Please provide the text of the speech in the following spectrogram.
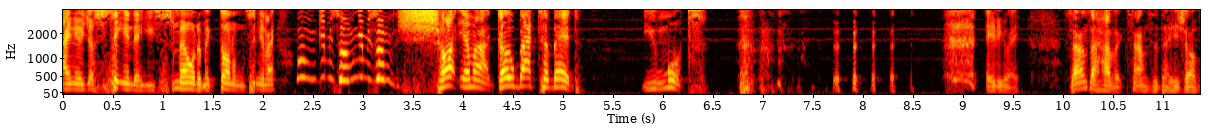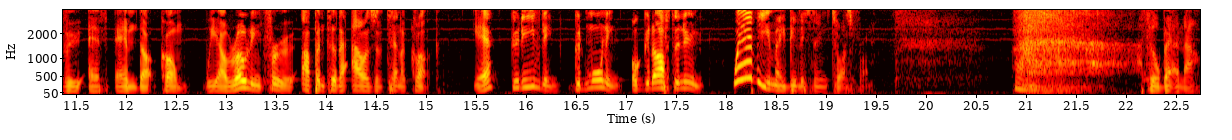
and you're just sitting there, you smell the McDonald's, and you're like, mm, give me some, give me some. Shut your mouth. Go back to bed. You mutt. anyway, Sounds of Havoc, sounds of deja vu, FM.com. We are rolling through up until the hours of 10 o'clock. Yeah? Good evening, good morning, or good afternoon, wherever you may be listening to us from. I feel better now.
